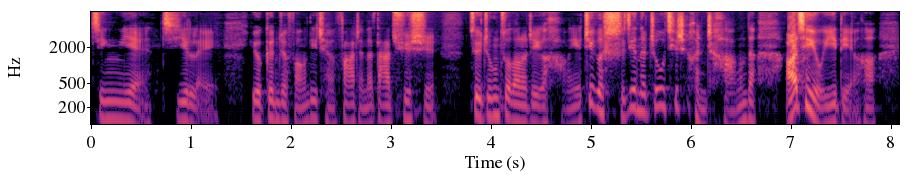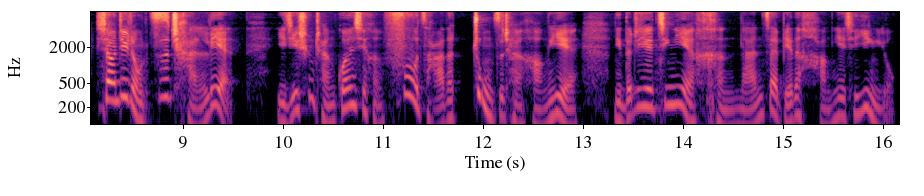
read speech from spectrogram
经验积累，又跟着房地产发展的大趋势，最终做到了这个行业。这个时间的周期是很长的，而且有一点哈，像这种资产链以及生产关系很复杂的重资产行业，你的这些经验很难在别的行业去应用，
